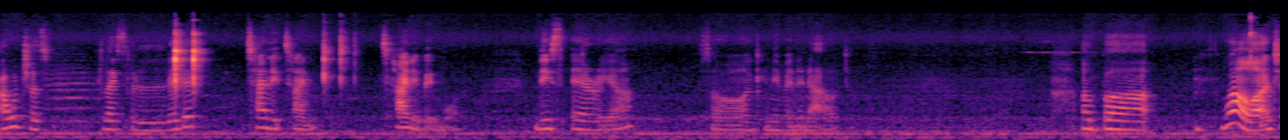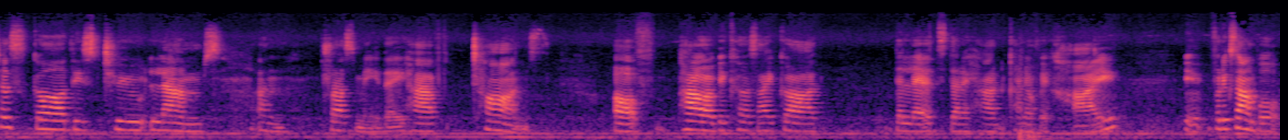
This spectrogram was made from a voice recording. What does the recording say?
I would just place a little tiny tiny tiny bit more this area so I can even it out. Uh, but well I just got these two lamps and trust me they have tons of power because I got the LEDs that I had kind of a high. For example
